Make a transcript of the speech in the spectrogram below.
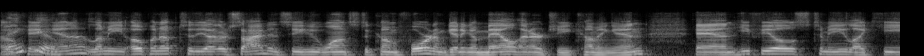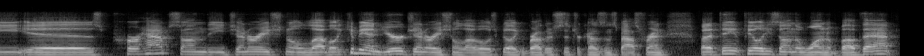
Thank okay, you. Hannah, let me open up to the other side and see who wants to come forward. I'm getting a male energy coming in, and he feels to me like he is perhaps on the generational level. He could be on your generational level, which would be like a brother, sister, cousin, spouse, friend. But I think feel he's on the one above that.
